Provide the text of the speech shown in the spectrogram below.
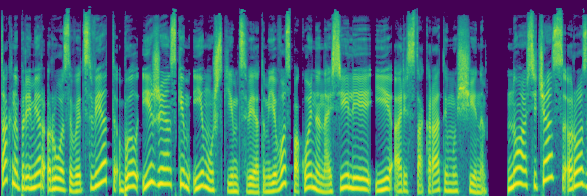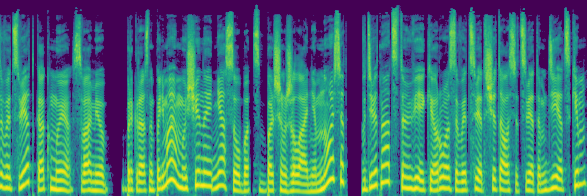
Так, например, розовый цвет был и женским, и мужским цветом. Его спокойно носили и аристократы-мужчины. Но сейчас розовый цвет, как мы с вами прекрасно понимаем, мужчины не особо с большим желанием носят. В XIX веке розовый цвет считался цветом детским.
